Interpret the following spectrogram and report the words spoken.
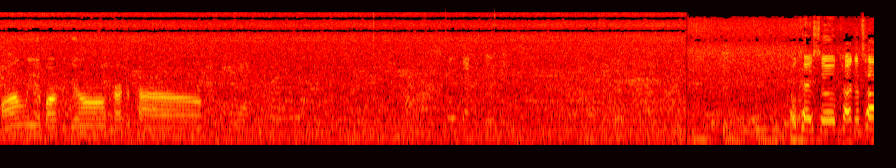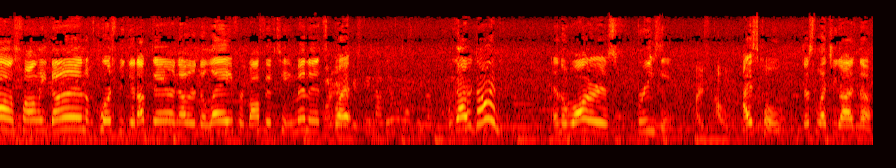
finally about to get on Krakatoa. Okay, so Krakatoa is finally done. Of course, we get up there, another delay for about 15 minutes, but we got it done. And the water is freezing Ice cold. ice cold, just to let you guys know.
